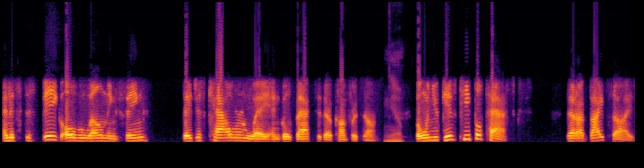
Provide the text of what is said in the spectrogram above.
and it's this big overwhelming thing, they just cower away and go back to their comfort zone. Yeah. But when you give people tasks that are bite sized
